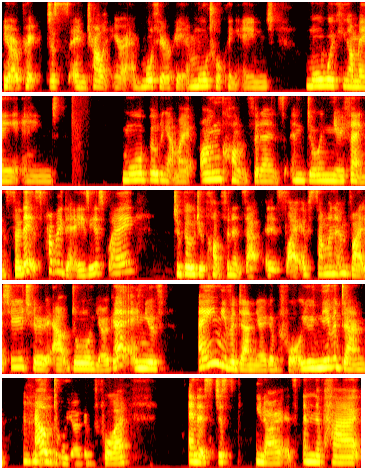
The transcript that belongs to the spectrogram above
you know practice and trial and error and more therapy and more talking and more working on me and more building up my own confidence and doing new things so that's probably the easiest way to build your confidence up is like if someone invites you to outdoor yoga and you've a never done yoga before or you've never done mm-hmm. outdoor yoga before and it's just you know it's in the park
